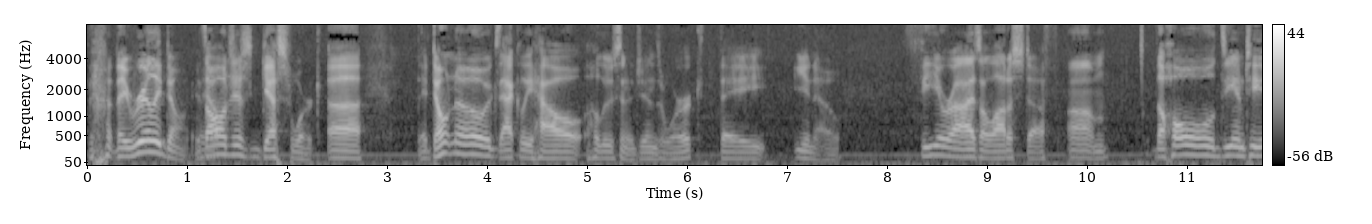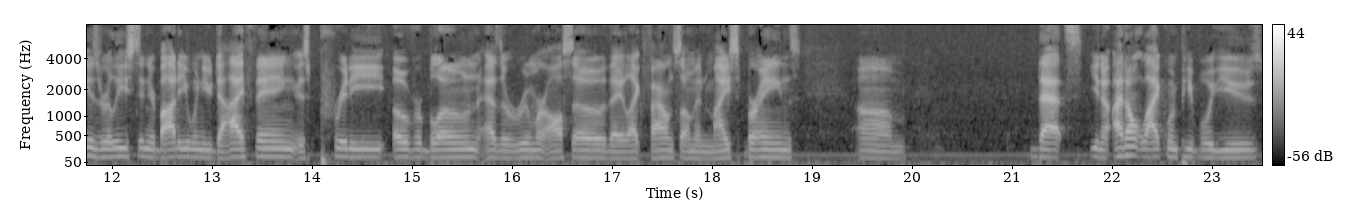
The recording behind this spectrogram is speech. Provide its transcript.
they really don't. It's Yeah. all just guesswork. Uh, they don't know exactly how hallucinogens work. They, you know, theorize a lot of stuff. Um, the whole DMT is released in your body when you die thing is pretty overblown as a rumor. Also, they like found some in mice brains. Um, that's you know I don't like when people use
